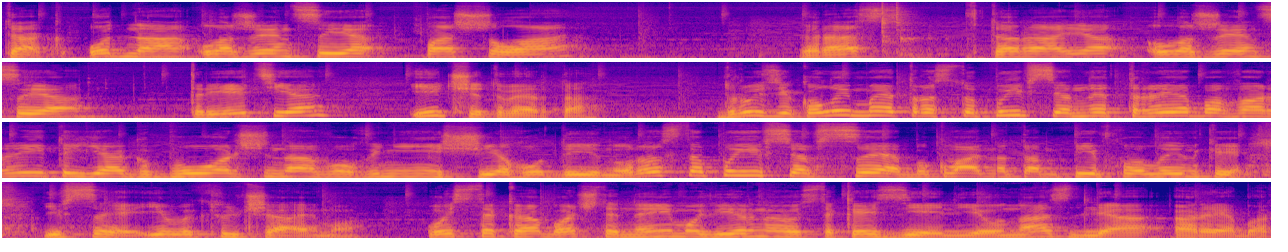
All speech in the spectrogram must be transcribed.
Так, одна ложенция пошла. Раз. Вторая ложенция. Третя і четверта. Друзі, коли мед розтопився, не треба варити як борщ на вогні ще годину. Розтопився, все, буквально там півхвилинки і все, і виключаємо. Ось така, бачите, неймовірне ось таке зельє у нас для ребер.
